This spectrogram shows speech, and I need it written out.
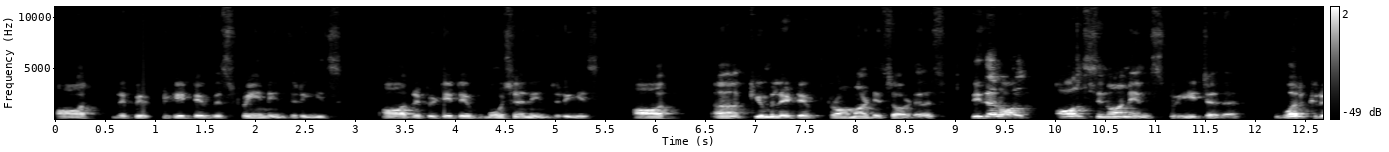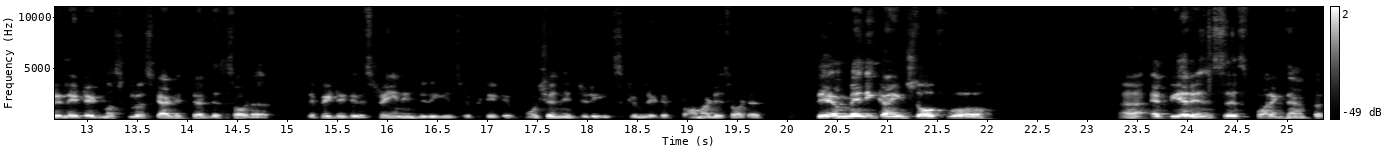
or repetitive strain injuries or repetitive motion injuries or uh, cumulative trauma disorders. These are all all synonyms to each other. Work-related musculoskeletal disorder repetitive strain injuries, repetitive motion injuries, cumulative trauma disorder. They have many kinds of uh, uh, appearances. For example,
